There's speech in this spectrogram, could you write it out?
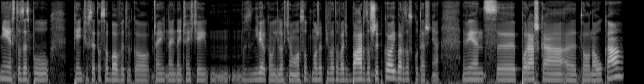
nie jest to zespół 500 osobowy, tylko najczęściej mm, z niewielką ilością osób, może pivotować bardzo szybko i bardzo skutecznie. Więc y, porażka y, to nauka,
